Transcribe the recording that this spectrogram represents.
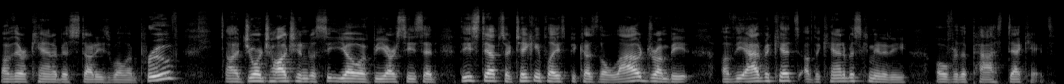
of their cannabis studies will improve. Uh, George Hodgen, the CEO of BRC, said these steps are taking place because of the loud drumbeat of the advocates of the cannabis community over the past decades.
